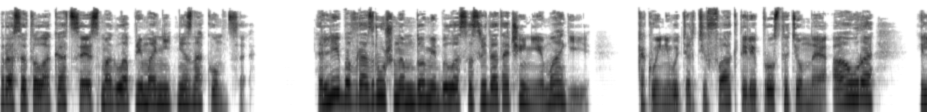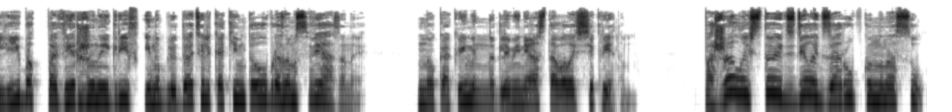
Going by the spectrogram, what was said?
раз эта локация смогла приманить незнакомца. Либо в разрушенном доме было сосредоточение магии, какой-нибудь артефакт или просто темная аура, либо поверженный гриф и наблюдатель каким-то образом связаны. Но как именно для меня оставалось секретом. Пожалуй, стоит сделать зарубку на носу.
